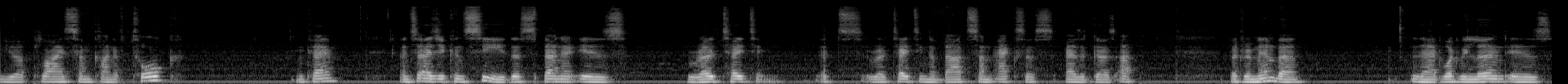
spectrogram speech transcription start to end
you apply some kind of torque okay and so as you can see this spanner is rotating it's rotating about some axis as it goes up but remember that what we learned is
